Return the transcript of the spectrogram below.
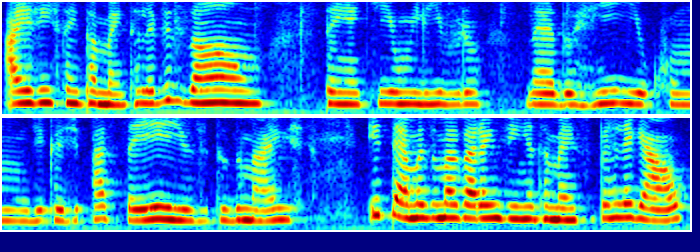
Aí a gente tem também televisão, tem aqui um livro, né, do Rio com dicas de passeios e tudo mais. E temos uma varandinha também super legal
